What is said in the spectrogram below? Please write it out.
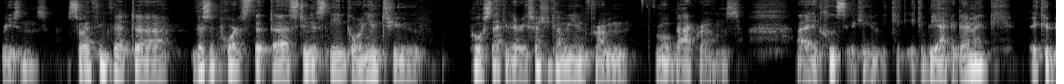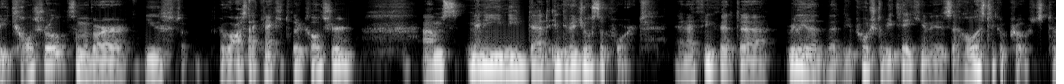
reasons. So I think that uh, the supports that uh, students need going into post-secondary, especially coming in from remote backgrounds, uh, includes it could, it could, be academic, it could be cultural. Some of our youth have lost that connection to their culture. Um, many need that individual support and I think that uh, really the, the, approach to be taken is a holistic approach to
